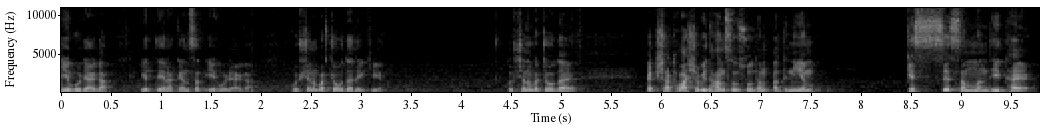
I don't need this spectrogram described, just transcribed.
ए हो जाएगा, ये तेरह का आंसर ए हो जाएगा। क्वेश्चन नंबर चौदह देखिए। क्वेश्चन नंबर चौदह है इकसठवां संविधान संशोधन अधिनियम किस से संबंधित है?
